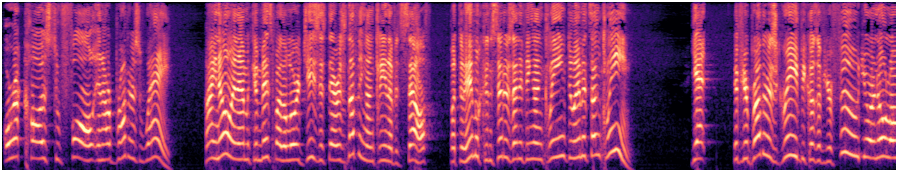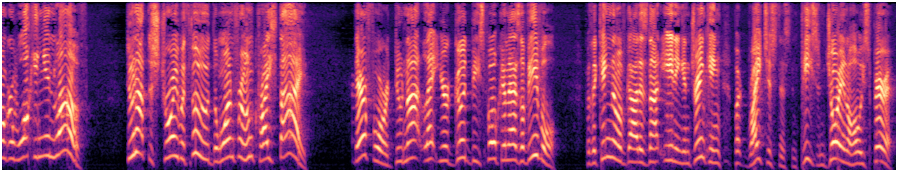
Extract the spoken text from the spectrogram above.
or a cause to fall in our brother's way. I know and am convinced by the Lord Jesus there is nothing unclean of itself, but to him who considers anything unclean, to him it's unclean. Yet, if your brother is grieved because of your food, you are no longer walking in love. Do not destroy with food the one for whom Christ died. Therefore, do not let your good be spoken as of evil. For the kingdom of God is not eating and drinking, but righteousness and peace and joy in the Holy Spirit.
